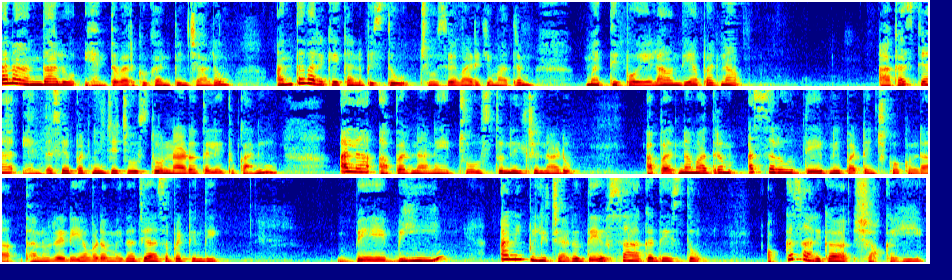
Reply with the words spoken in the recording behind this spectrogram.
తన అందాలు ఎంతవరకు కనిపించాలో అంతవరకే కనిపిస్తూ చూసేవాడికి మాత్రం మత్తిపోయేలా ఉంది అపర్ణ. అగస్త్య ఎంతసేపటి నుంచి చూస్తూ ఉన్నాడో తెలియదు కానీ అలా అపర్ణనే చూస్తూ నిల్చున్నాడు. అపర్ణ మాత్రం అస్సలు దేవ్ని పట్టించుకోకుండా తను రెడీ అవ్వడం మీద ధ్యాస పెట్టింది. బేబీ అని పిలిచాడు దేవ్ సాగదీస్తూ. ఒక్కసారిగా షాక్ అయ్యి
